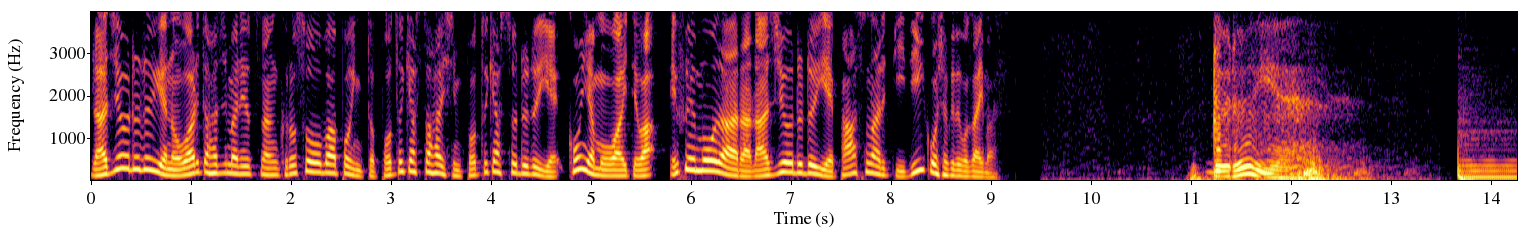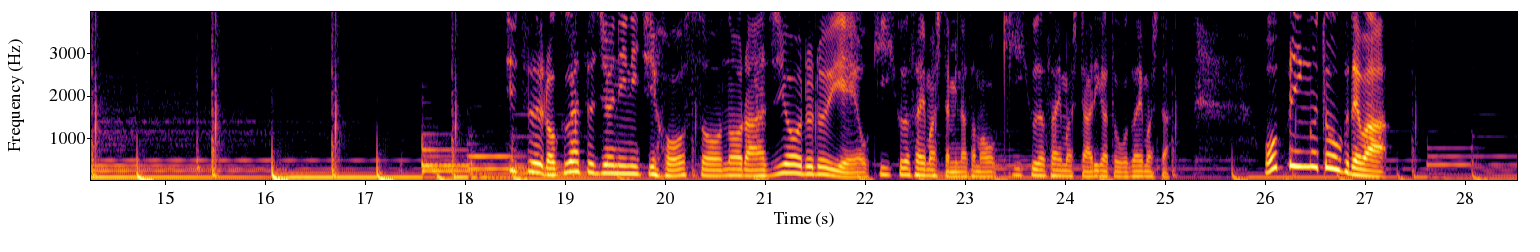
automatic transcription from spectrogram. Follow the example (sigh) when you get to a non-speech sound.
ラジオルルイエの終わりと始まりをつなぐクロスオーバーポイント、ポッドキャスト配信、ポッドキャストルルイエ。今夜もお相手は、FM オーダーララジオルルイエパーソナリティ D 公爵でございます。ルルイエ本日6月12日放送のラジオルルイエお聞きくださいました。皆様お聞きくださいましてありがとうございました。オープニングトークでは、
